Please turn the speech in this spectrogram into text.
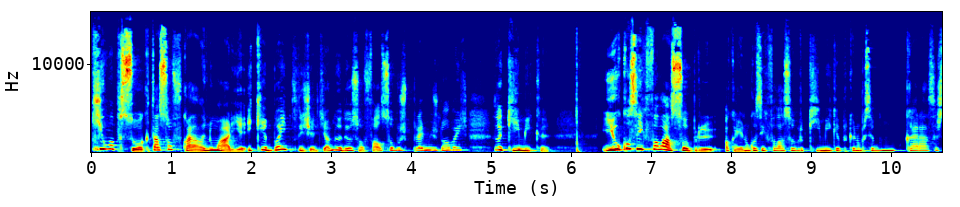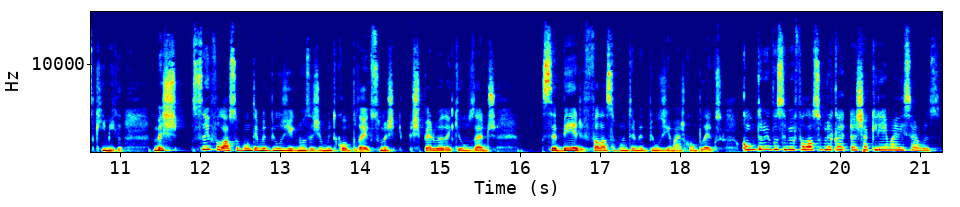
que uma pessoa que está só focada ali numa área e que é bem inteligente, e oh meu Deus, só falo sobre os prémios nobres da Química. E eu consigo falar sobre. Ok, eu não consigo falar sobre química porque eu não percebo um caraças de química. Mas sei falar sobre um tema de biologia que não seja muito complexo, mas espero eu daqui a uns anos saber falar sobre um tema de biologia mais complexo, como também vou saber falar sobre a Shakira e a Miley Cyrus.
